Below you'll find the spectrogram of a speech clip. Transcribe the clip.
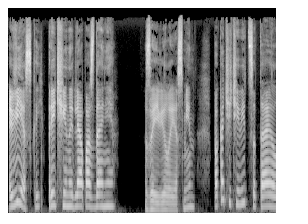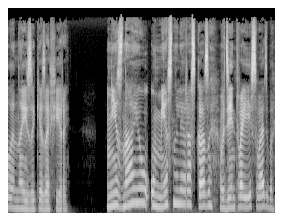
веской причины для опоздания», — заявила Ясмин, пока чечевица таяла на языке Зафиры. «Не знаю, уместны ли рассказы в день твоей свадьбы»,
